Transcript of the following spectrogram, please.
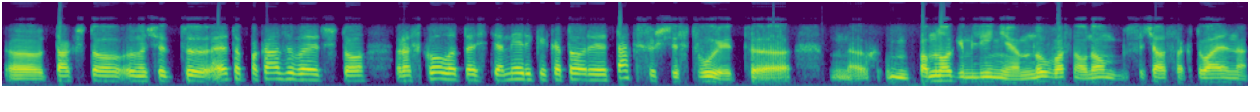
Так что, значит, это показывает, что расколотость Америки, которая так существует э, по многим линиям, ну, в основном сейчас актуально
